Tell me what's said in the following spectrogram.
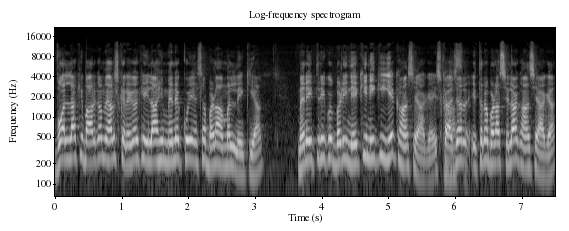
वो अल्लाह की बारगाह में अर्ज़ करेगा कि इलाही मैंने कोई ऐसा बड़ा अमल नहीं किया मैंने इतनी कोई बड़ी नेकी नहीं की ये कहाँ से आ गया? इसका अजर इतना बड़ा सिला कहाँ से आ गया?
